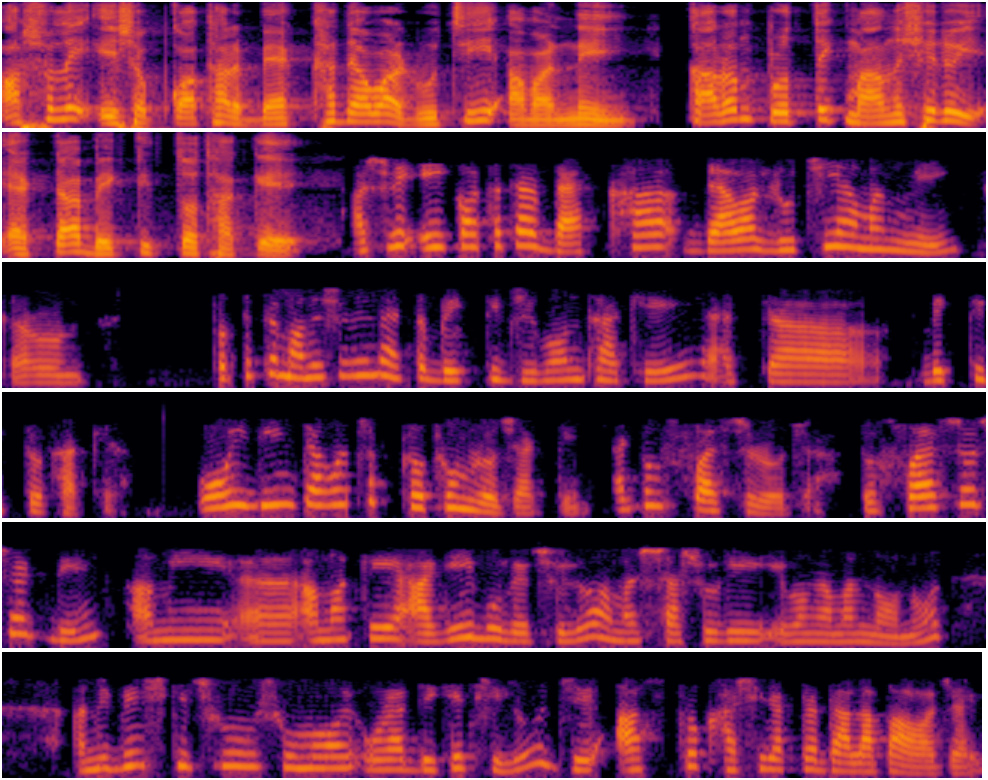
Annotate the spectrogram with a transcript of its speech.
আসলে এসব কথার ব্যাখ্যা দেওয়ার রুচি আমার নেই কারণ প্রত্যেক মানুষেরই একটা ব্যক্তিত্ব থাকে। আসলে এই কথাটার ব্যাখ্যা দেওয়ার রুচি আমার নেই কারণ প্রত্যেকটা মানুষেরই না একটা ব্যক্তি জীবন থাকে, একটা ব্যক্তিত্ব থাকে। ওই দিনটা হচ্ছে প্রথম রোজার দিন, একদম ফার্স্ট রোজা। তো ফার্স্ট রোজার দিন আমি আমাকে আগেই বলেছিল আমার শাশুড়ি এবং আমার ননদ, আমি বেশ কিছু সময় ওরা দেখেছিল যে আস্ত খাসির একটা ডালা পাওয়া যায়,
